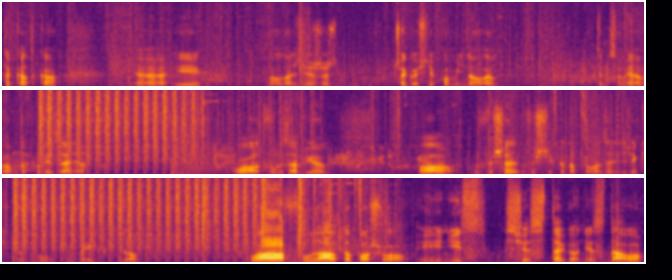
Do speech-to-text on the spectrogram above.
ta gadka. E, I mam nadzieję, że czegoś nie pominąłem w tym co miałem wam do powiedzenia. Ło, dwóch zabiłem. O, wyszliśmy na prowadzenie dzięki tym dwóm killom. Ła, full auto poszło i nic się z tego nie zdało.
